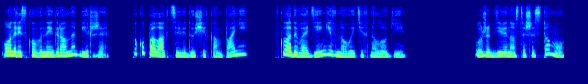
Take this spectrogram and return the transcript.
Он рискованно играл на бирже, покупал акции ведущих компаний, вкладывая деньги в новые технологии. Уже к 96-му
